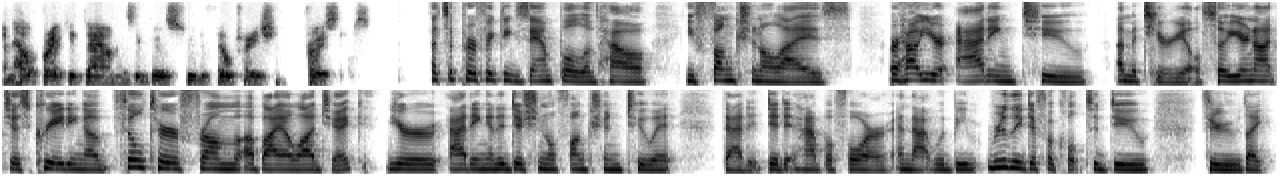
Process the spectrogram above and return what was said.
and help break it down as it goes through the filtration process. That's a perfect example of how you functionalize or how you're adding to a material. So you're not just creating a filter from a biologic, you're adding an additional function to it that it didn't have before. And that would be really difficult to do through like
